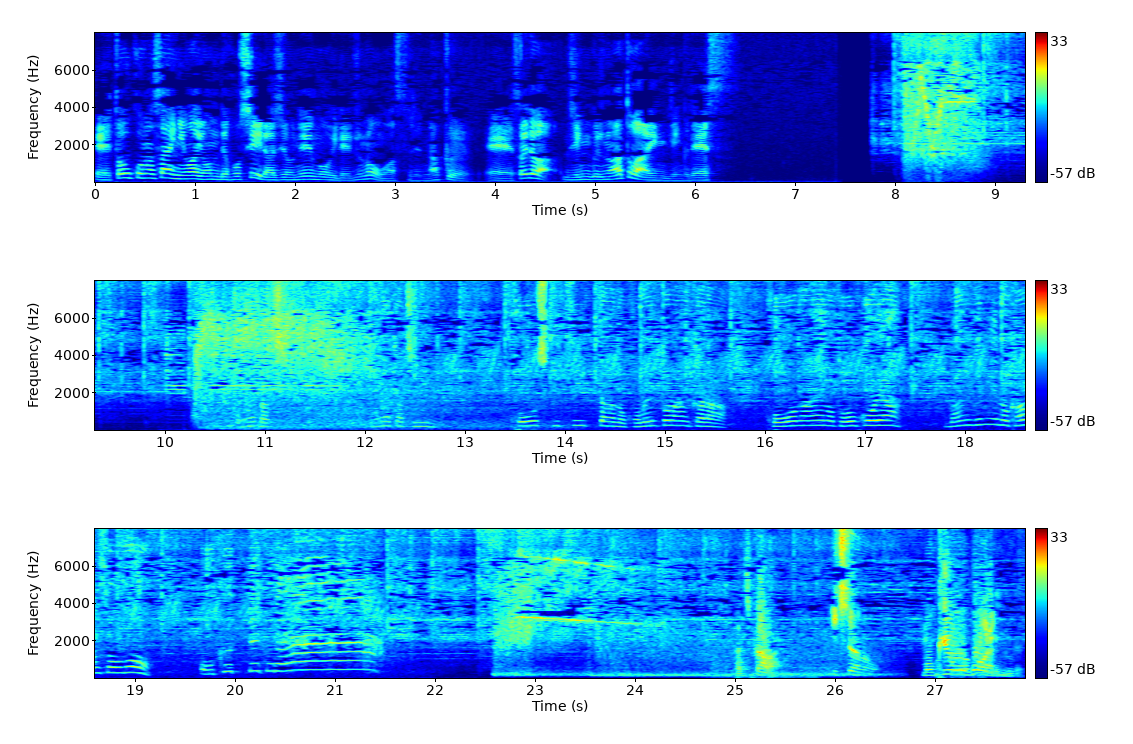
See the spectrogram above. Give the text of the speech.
えー投稿の際には読んでほしいラジオネームを入れるのをお忘れなく、えーそれではジングルの後はエンディングです。たち俺たちに公式ツイッターのコメント欄からコーナーへの投稿や番組への感想を送ってくれ立川。一田の木曜ボーリング。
